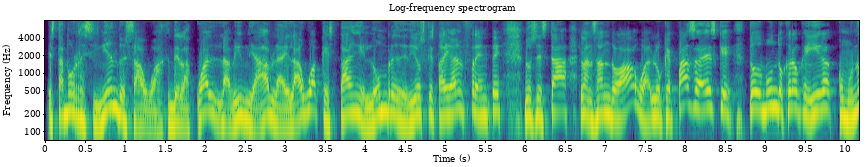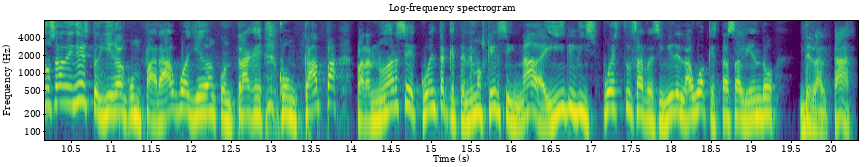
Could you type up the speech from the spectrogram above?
estamos recibiendo esa agua de la cual la Biblia habla. El agua que está en el hombre de Dios que está allá enfrente nos está lanzando agua. Lo que pasa es que todo el mundo creo que llega, como no saben esto, llegan con paraguas, llegan con traje, con capa, para no darse cuenta que tenemos que ir sin nada, ir dispuestos a recibir el agua que está saliendo del altar.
